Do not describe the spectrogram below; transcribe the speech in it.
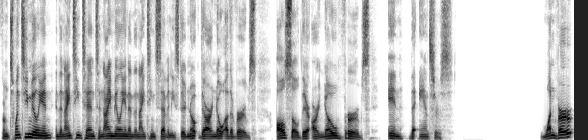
From 20 million in the 1910 to 9 million in the 1970s, there no there are no other verbs. Also, there are no verbs in the answers. One verb,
